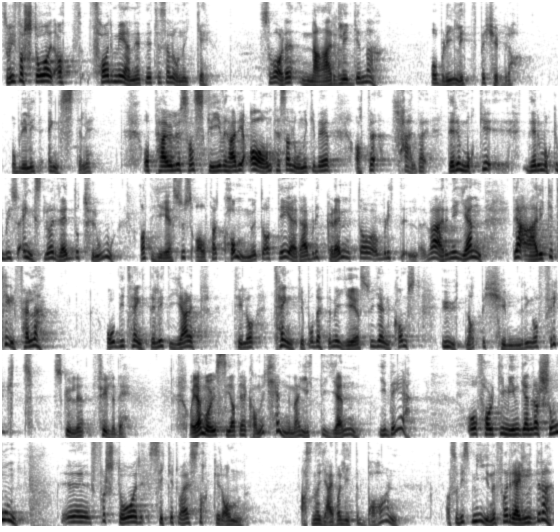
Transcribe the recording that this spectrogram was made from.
Så vi forstår at for menigheten i Tessaloniki så var det nærliggende å bli litt bekymra. og bli litt engstelig. Og Paulus han skriver her i 2. Tessalonikerbrev at kjære deg, dere må, ikke, dere må ikke bli så engstelige og redde og tro at Jesus alt har kommet, og at dere er blitt glemt og blitt værende igjen. Det er ikke tilfellet. Og de trengte litt hjelp til å tenke på dette med Jesu gjenkomst uten at bekymring og frykt skulle fylle det. Og jeg må jo si at jeg kan jo kjenne meg litt igjen i det. Og folk i min generasjon eh, forstår sikkert hva jeg snakker om. Altså, når jeg var lite barn altså Hvis mine foreldre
